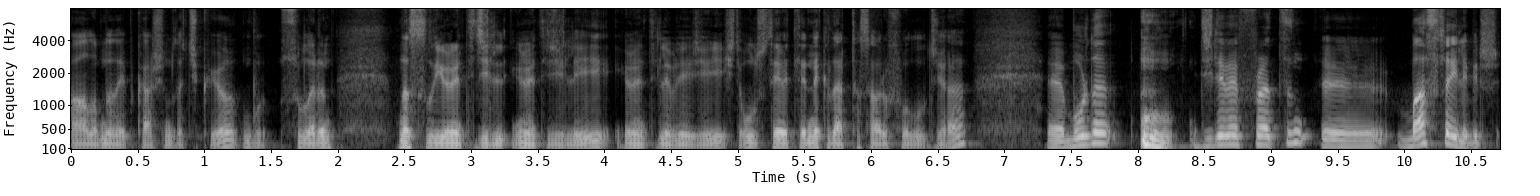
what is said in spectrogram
bağlamında da hep karşımıza çıkıyor. Bu suların nasıl yönetici, yöneticiliği, yönetilebileceği, işte ulus devletlerin ne kadar tasarruf olacağı. E, burada Dicle ve Fırat'ın e, Basra ile bir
